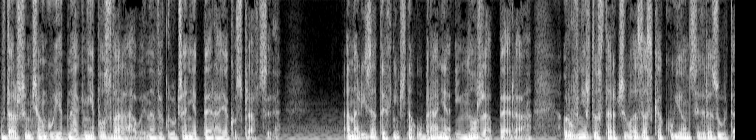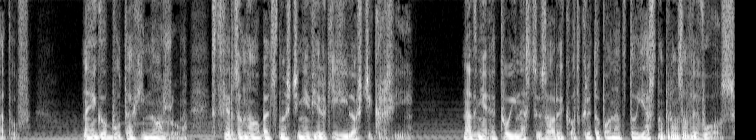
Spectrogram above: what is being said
w dalszym ciągu jednak nie pozwalały na wykluczenie Pera jako sprawcy. Analiza techniczna ubrania i noża Pera również dostarczyła zaskakujących rezultatów. Na jego butach i nożu stwierdzono obecność niewielkich ilości krwi. Na dnie etui na scyzoryk odkryto ponadto jasnobrązowy włos,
